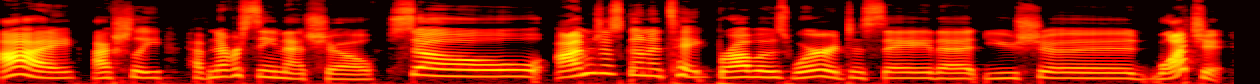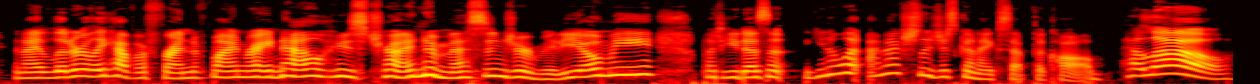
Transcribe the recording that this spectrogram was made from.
I actually have never seen that show. So I'm just going to take Bravo's word to say that you should watch it. And I literally have a friend of mine right now who's trying to messenger video me, but he doesn't. You know what? I'm actually just going to accept the call. Hello.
